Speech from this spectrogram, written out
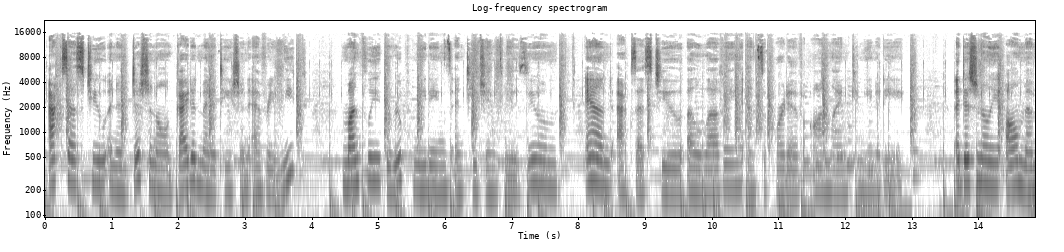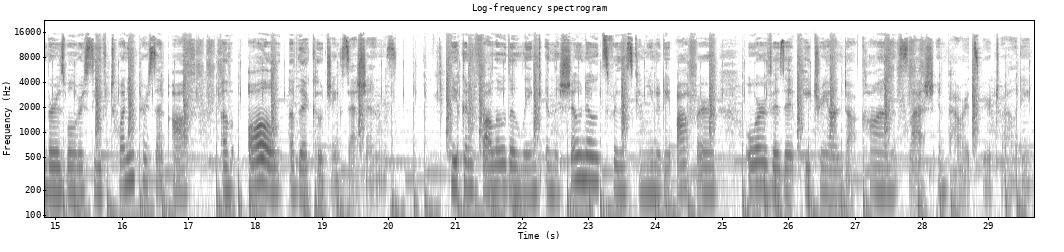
access to an additional guided meditation every week monthly group meetings and teachings via Zoom, and access to a loving and supportive online community. Additionally, all members will receive 20% off of all of their coaching sessions. You can follow the link in the show notes for this community offer or visit patreon.com slash empowered spirituality.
